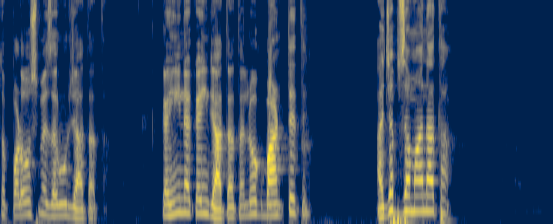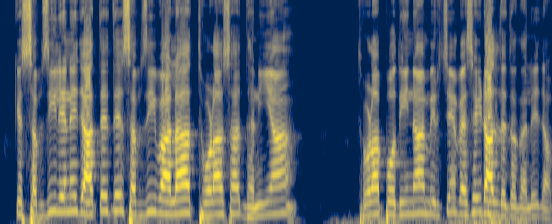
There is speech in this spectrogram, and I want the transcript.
तो पड़ोस में ज़रूर जाता था। कहीं ना कहीं जाता था। लोग बांटते थे। अजब ज़माना था कि सब्ज़ी लेने जाते थे, सब्ज़ी वाला थोड़ा सा धनिया, थोड़ा पुदीना, मिर्चें वैसे ही डाल देता था, ले जाओ।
